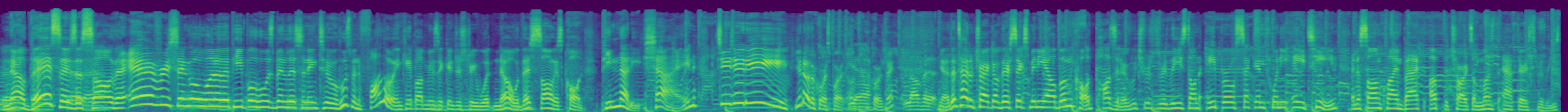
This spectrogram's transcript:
Now this is a song that every single one of the people who has been listening to, who's been following K-pop music industry would know. This song is called "빛나리 Shine GGD." You know the chorus part, of- Yeah. of course, right? Love it. Yeah, the title track of their sixth mini album called Positive, which was released on April 2nd, 2018, and the song climbed back up the charts a month after its release.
